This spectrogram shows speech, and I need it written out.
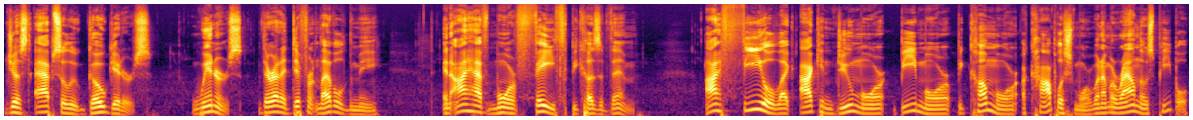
just absolute go-getters, winners. They're at a different level than me, and I have more faith because of them. I feel like I can do more, be more, become more, accomplish more when I'm around those people.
